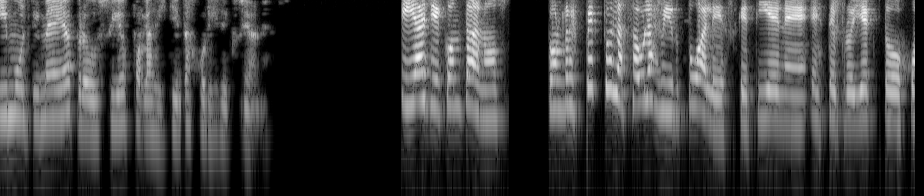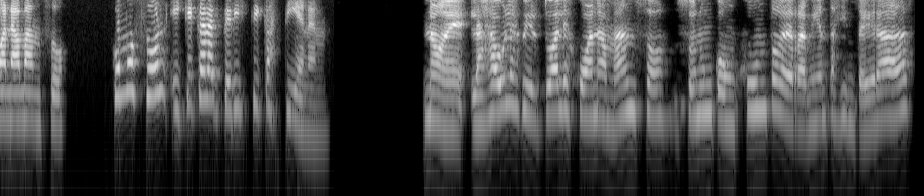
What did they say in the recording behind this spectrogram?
y multimedia producidos por las distintas jurisdicciones. Y allí contanos, con respecto a las aulas virtuales que tiene este proyecto Juana Manso, ¿cómo son y qué características tienen? No, eh, las aulas virtuales Juana Manso son un conjunto de herramientas integradas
